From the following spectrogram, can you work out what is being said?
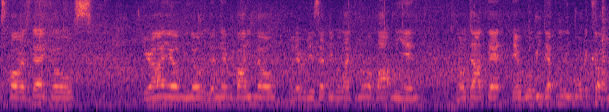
as far as that goes, here I am, you know, letting everybody know whatever it is that they would like to know about me. And no doubt that there will be definitely more to come,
